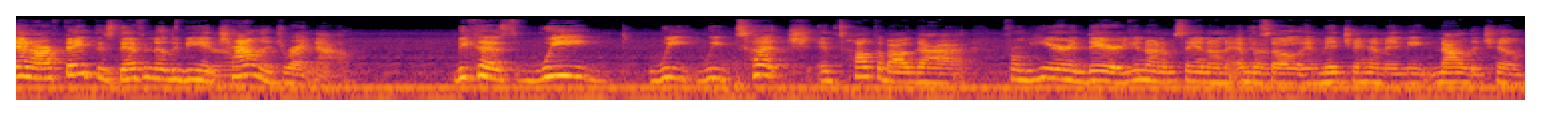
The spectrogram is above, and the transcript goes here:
and our faith is definitely being yeah. challenged right now because we we we touch and talk about God from here and there. You know what I'm saying on the episode yeah. and mention Him and acknowledge Him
